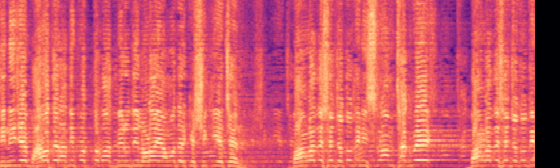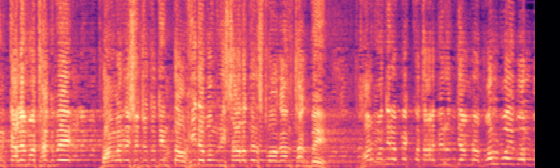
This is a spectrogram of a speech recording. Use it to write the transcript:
তিনি যে ভারতের আধিপত্যবাদ বিরোধী লড়াই আমাদেরকে শিখিয়েছেন, বাংলাদেশে যতদিন ইসলাম থাকবে, বাংলাদেশে যতদিন কালেমা থাকবে, বাংলাদেশে যতদিন তাহিদ এবং রিসালতের স্লোগান থাকবে, ধর্মনিরপেক্ষতার বিরুদ্ধে আমরা বলবোই বলব,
